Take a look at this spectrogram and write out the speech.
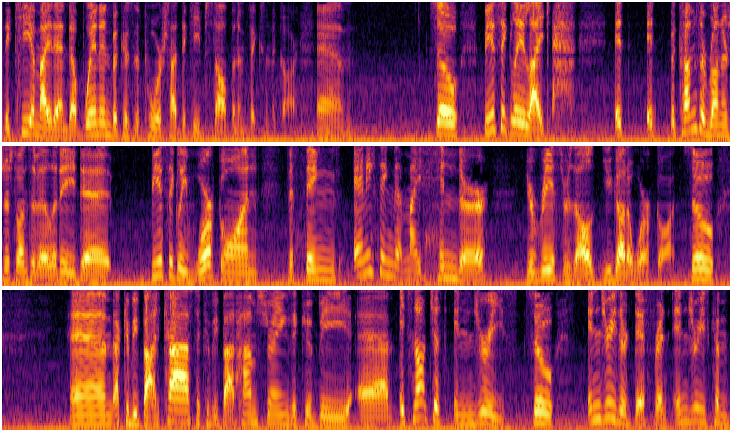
the Kia might end up winning because the Porsche had to keep stopping and fixing the car. Um, so basically, like it it becomes a runner's responsibility to basically work on the things, anything that might hinder your race result, you got to work on. So. Um, it could be bad calves, it could be bad hamstrings, it could be. Um, it's not just injuries. So, injuries are different. Injuries can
